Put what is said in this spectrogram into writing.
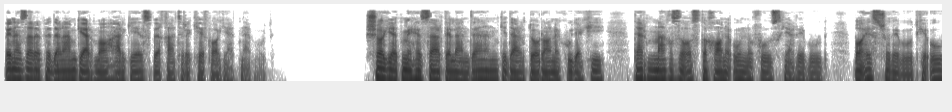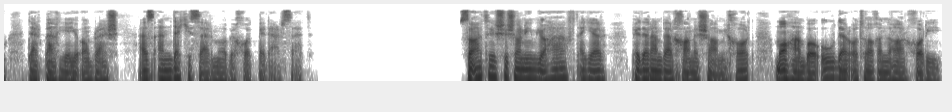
به نظر پدرم گرما هرگز به قطر کفایت نبود. شاید مه سرد لندن که در دوران کودکی در مغز استخوان او نفوذ کرده بود باعث شده بود که او در بقیه عمرش از اندکی سرما به خود بدرزد. ساعت ششانیم یا هفت اگر پدرم در خانه شام می‌خورد ما هم با او در اتاق نارخوری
